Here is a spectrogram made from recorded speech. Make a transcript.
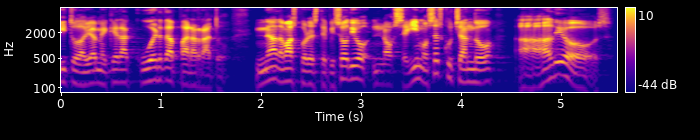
y todavía me queda cuerda para rato. Nada más por este episodio, nos seguimos escuchando. Adiós.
